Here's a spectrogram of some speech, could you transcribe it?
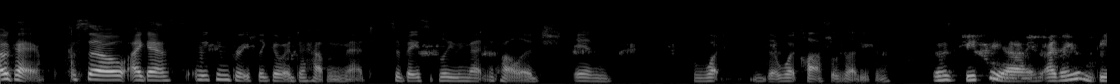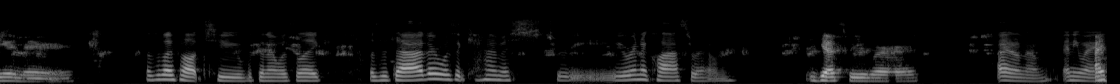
Okay, so I guess we can briefly go into how we met. So basically, we met in college in what what class was that even? It was BTS. I think it was DNA. That's what I thought too. But then I was like, was it that or was it chemistry? We were in a classroom. Yes, we were. I don't know. Anyway, I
